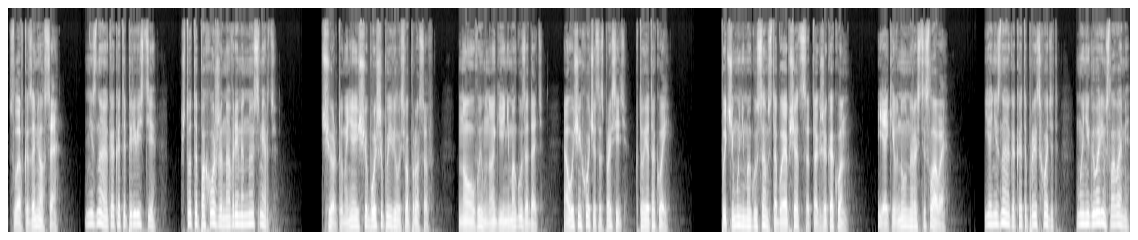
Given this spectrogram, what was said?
Славка замялся. Не знаю, как это перевести. Что-то похоже на временную смерть. Черт, у меня еще больше появилось вопросов. Но, увы, многие не могу задать. А очень хочется спросить, кто я такой? Почему не могу сам с тобой общаться, так же, как он? Я кивнул на Ростислава. Я не знаю, как это происходит. Мы не говорим словами.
